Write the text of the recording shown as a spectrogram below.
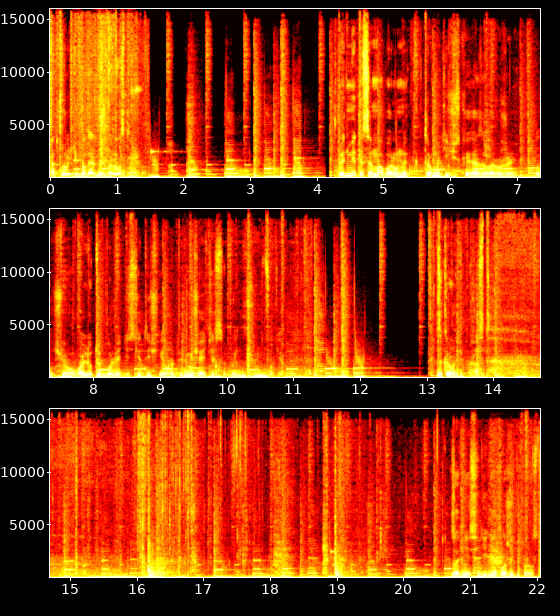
Откройте багажник, пожалуйста. Предметы самообороны, травматическое газовое оружие. Ничего, валюты более 10 тысяч евро перемещаете с собой? Ничего нет. 500 евро. Закрывайте, пожалуйста. Заднее сиденье отложите, пожалуйста.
